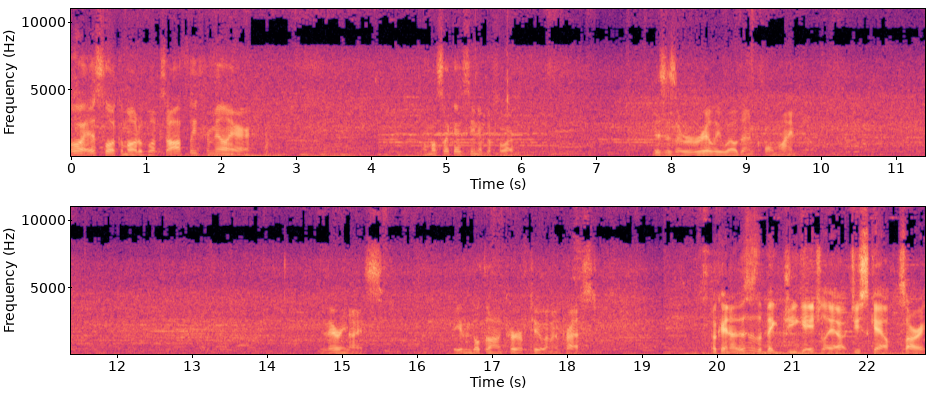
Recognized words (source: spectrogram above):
Boy, this locomotive looks awfully familiar. Almost like I've seen it before. This is a really well done coal mine. Very nice. They even built it on a curve too, I'm impressed. Okay, now this is the big G gauge layout, G scale, sorry,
